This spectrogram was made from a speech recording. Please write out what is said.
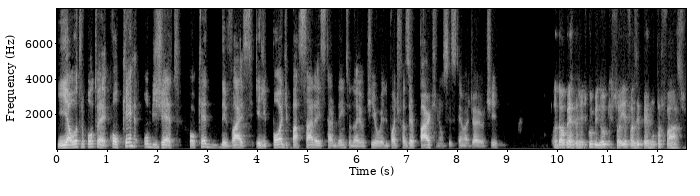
E a outro ponto é, qualquer objeto, qualquer device, ele pode passar a estar dentro do IoT ou ele pode fazer parte de um sistema de IoT? Adalberto, a gente combinou que só ia fazer pergunta fácil.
